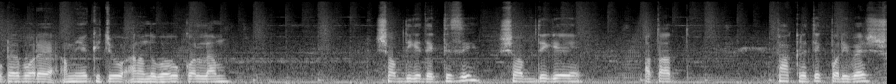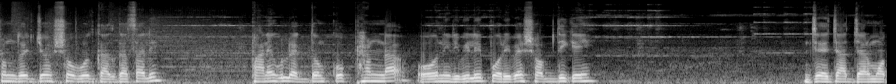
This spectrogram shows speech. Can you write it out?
ওঠার পরে আমিও কিছু আনন্দ উপভোগ করলাম। সব দিকে দেখতেছি। সব দিকে অর্থাৎ প্রাকৃতিক পরিবেশ, সৌন্দর্য, সবুজ গাছগাছালি। পানিগুলো একদম খুব ঠান্ডা ও নিরিবিলি পরিবেশ সব দিকেই। যে যার যার মত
